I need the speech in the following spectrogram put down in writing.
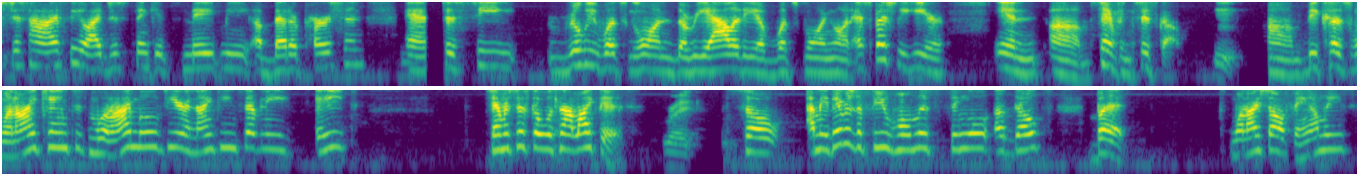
That's just how I feel. I just think it's made me a better person and to see really what's going, the reality of what's going on, especially here in um, San Francisco. Hmm. Um, because when I came to, when I moved here in 1978, San Francisco was not like this. Right. So, I mean, there was a few homeless single adults, but when I saw families,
